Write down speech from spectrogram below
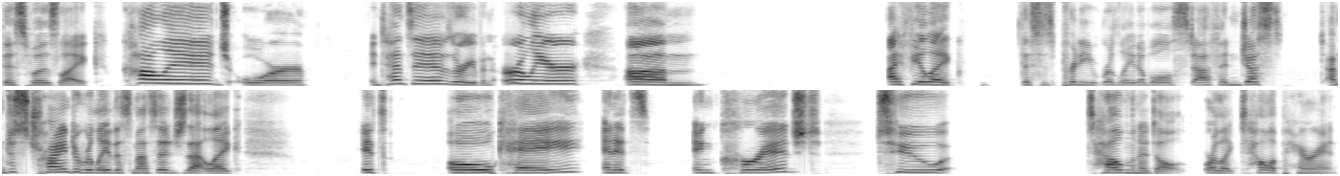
this was like college or intensives or even earlier. Um I feel like this is pretty relatable stuff and just I'm just trying to relay this message that like it's okay and it's encouraged to tell an adult or like tell a parent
